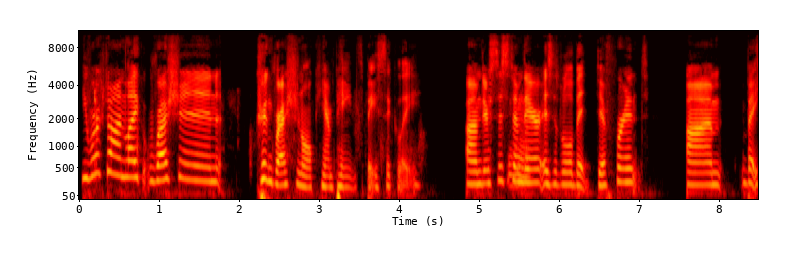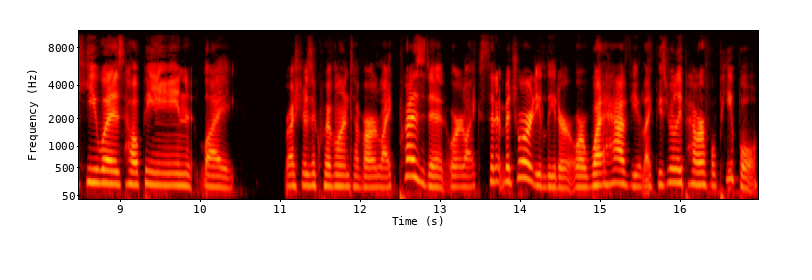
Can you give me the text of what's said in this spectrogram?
he worked on like Russian congressional campaigns, basically. Um, their system Mhm. there is a little bit different. Um, but he was helping like Russia's equivalent of our like president or like Senate Majority Leader or what have you, like these really powerful people.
